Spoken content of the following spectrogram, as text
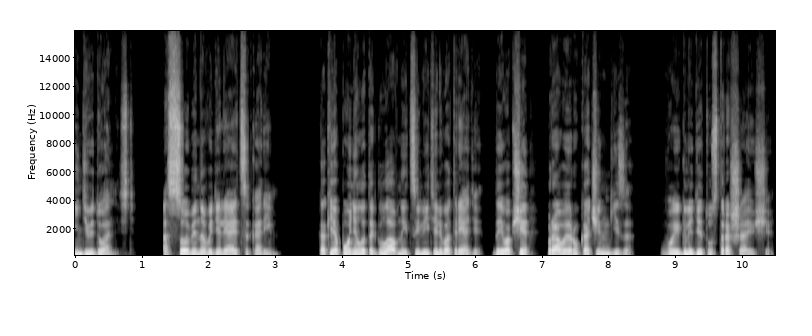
индивидуальность. Особенно выделяется Карим. Как я понял, это главный целитель в отряде, да и вообще правая рука Чингиза. Выглядит устрашающе.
